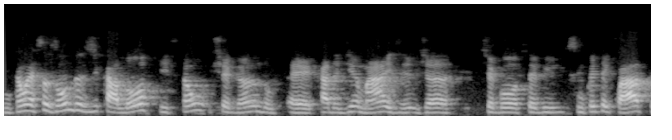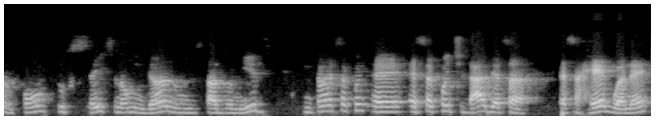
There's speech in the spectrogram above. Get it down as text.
Então, essas ondas de calor que estão chegando é, cada dia mais, já chegou, teve 54,6, se não me engano, nos Estados Unidos. Então, essa, é, essa quantidade, essa, essa régua, né,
